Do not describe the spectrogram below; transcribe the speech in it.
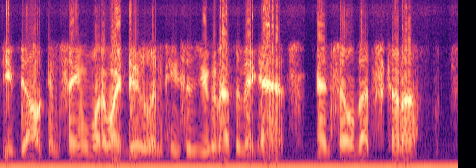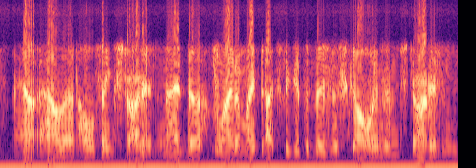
Steve Delk and saying, "What do I do?" And he says, "You're to have to make hats." And so that's kind of how, how that whole thing started. And I had to line up my ducks to get the business going and started, and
